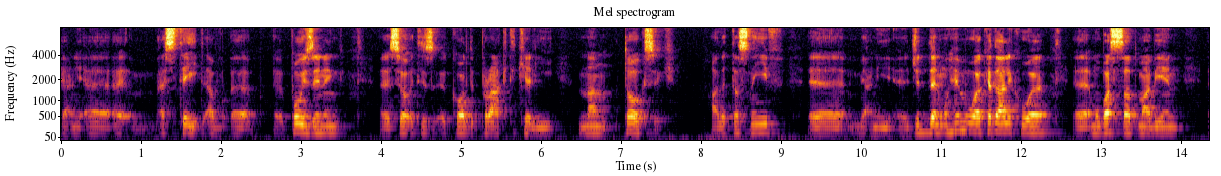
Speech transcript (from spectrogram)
يعني uh, a state of uh, poisoning uh, so it is called practically non-toxic هذا التصنيف uh, يعني جدا مهم وكذلك هو uh, مبسط ما بين uh,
